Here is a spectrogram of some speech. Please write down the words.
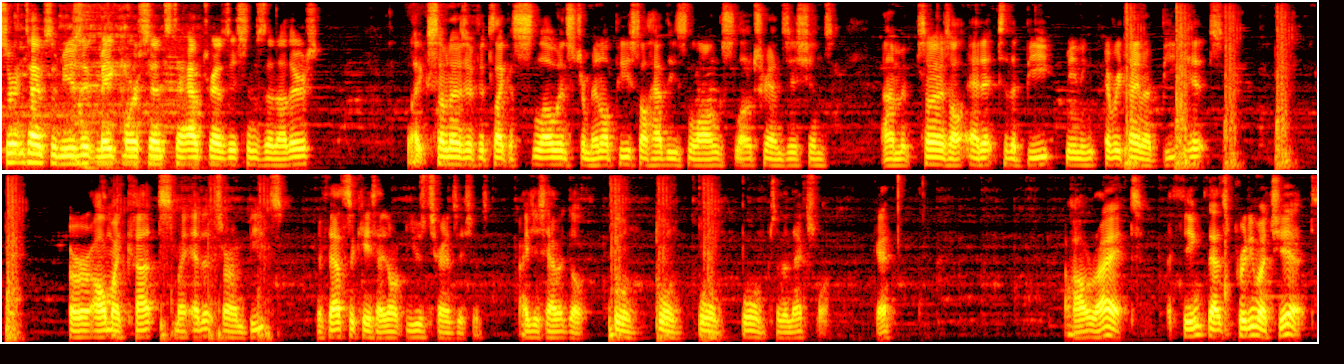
certain types of music make more sense to have transitions than others. Like sometimes if it's like a slow instrumental piece, I'll have these long, slow transitions. Um, sometimes I'll edit to the beat, meaning every time a beat hits, or all my cuts, my edits are on beats. If that's the case, I don't use transitions. I just have it go boom, boom, boom, boom to the next one. Okay. All right. I think that's pretty much it.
